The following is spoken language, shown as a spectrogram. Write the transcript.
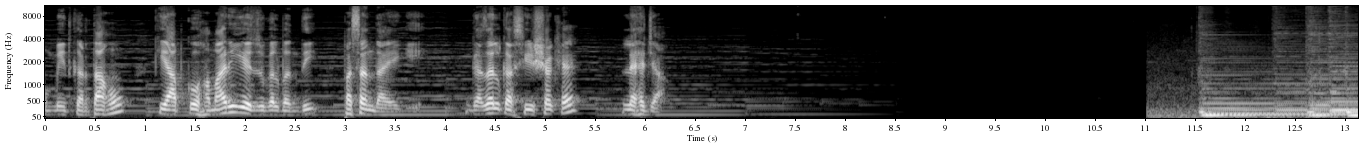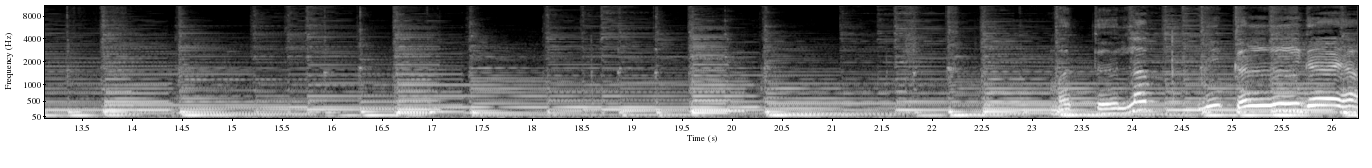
उम्मीद करता हूँ कि आपको हमारी ये जुगलबंदी पसंद आएगी। गज़ल का शीर्षक है, लहजा। मतलब निकल गया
